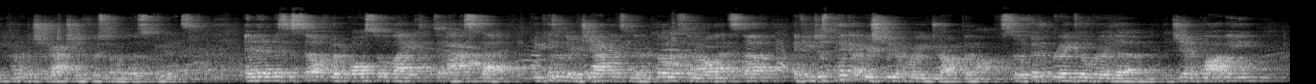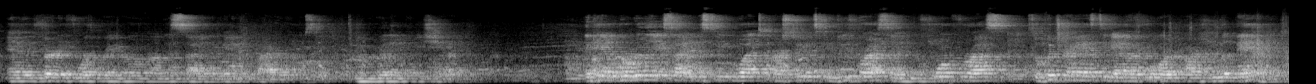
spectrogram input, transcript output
become a distraction for some of those students. And then Mrs. Self would also like to ask that because of their jackets and their coats and all that stuff, if you just pick up your student where you drop them off. So fifth grade's over in the, the gym lobby, and then third and fourth grade are over on this side of the band choir rooms. We really appreciate it. Again, we're really excited to see what our students can do for us and perform for us. So put your hands together for our Hulet Band.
